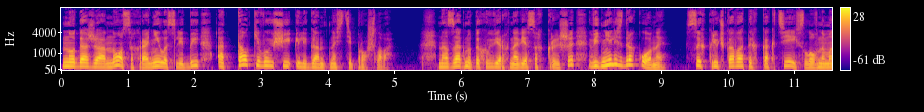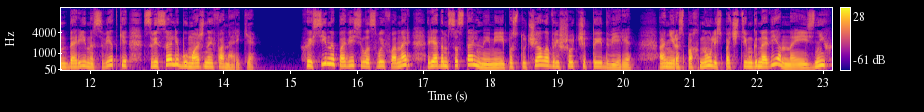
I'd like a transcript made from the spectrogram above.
но даже оно сохранило следы отталкивающей элегантности прошлого. На загнутых вверх навесах крыши виднелись драконы. С их крючковатых когтей, словно мандарины с ветки, свисали бумажные фонарики. Хесина повесила свой фонарь рядом с остальными и постучала в решетчатые двери. Они распахнулись почти мгновенно, и из них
